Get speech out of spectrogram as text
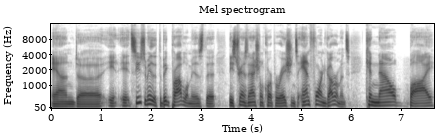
And uh, it, it seems to me that the big problem is that these transnational corporations and foreign governments can now buy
